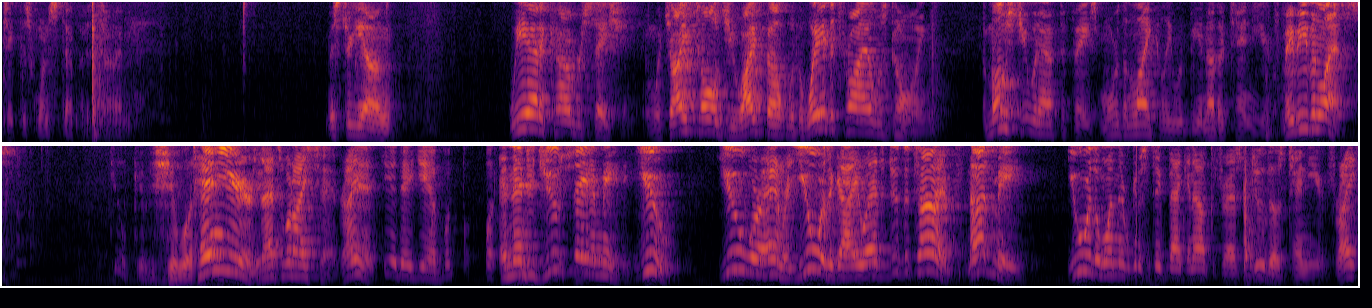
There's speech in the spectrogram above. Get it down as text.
take this one step at a time. Mr. Young, we had a conversation in which I told you I felt with the way the trial was going, the most you would have to face, more than likely, would be another 10 years, maybe even less. You don't give a shit what. 10 years, that's what I said, right? Yeah, yeah, yeah, but, but, but. And then did you say to me that you, you were Henry, you were the guy who had to do the time, not me. You were the one that were going to stick back in Alcatraz and do those 10 years, right?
